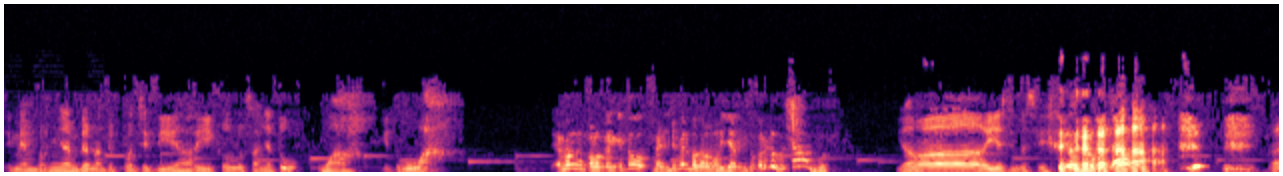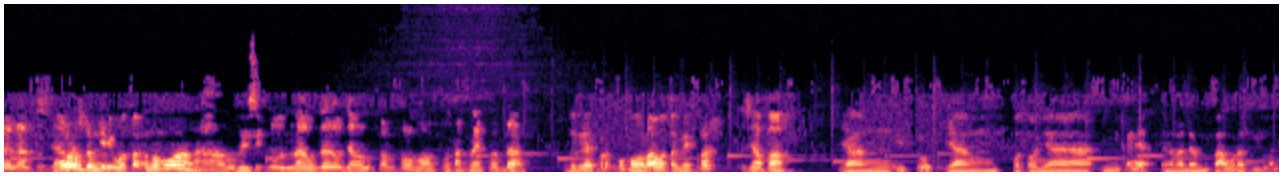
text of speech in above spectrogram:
si membernya biar nanti project di hari kelulusannya tuh wah gitu wah Emang kalau kayak gitu manajemen bakal ngeliat gitu kan udah mau cabut. ya iya juga sih Ya udah mau cabut. nah, terus Boros lupa- dong jadi Wota. Enggak mau ah. ah lu berisik lu nah udah lu jangan lupa follow fotografer dah Fotografer, gua follow fotografer siapa yang itu yang fotonya ini kan ya yang rada buka aurat gitu kan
